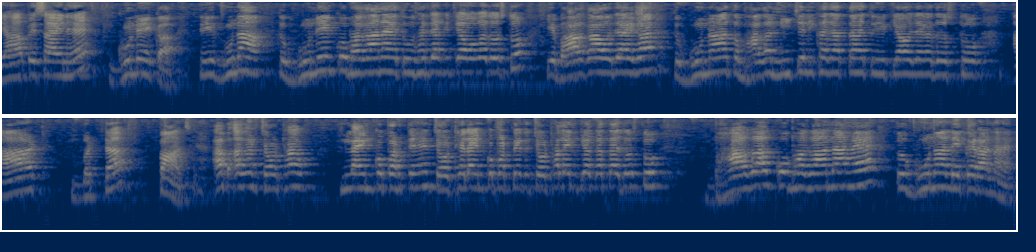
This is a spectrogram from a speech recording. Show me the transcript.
यहाँ पे साइन है गुने का। तो ये गुना तो गुने को भगाना है तो उधर जाके क्या होगा दोस्तों? ये भागा हो जाएगा। तो गुना तो भागा नीचे लिखा जाता है तो ये क्या हो जाएगा दोस्तों? आठ बट्टा पाँच। अब अगर चौथा लाइन को पढ़ते हैं, चौथे लाइन को पढ़ते हैं तो चौथा लाइन क्या कहता है दोस्तों? भागा को भगाना है तो गुना लेकर आना है।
